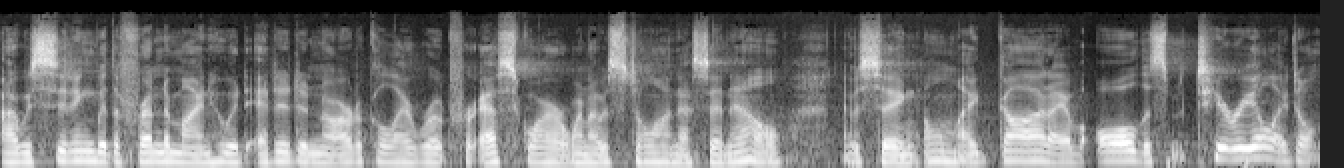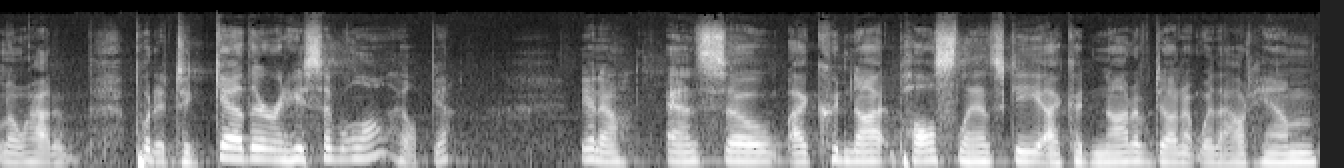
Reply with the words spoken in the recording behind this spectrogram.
I was sitting with a friend of mine who had edited an article I wrote for Esquire when I was still on SNL. I was saying, Oh my God, I have all this material. I don't know how to put it together. And he said, Well, I'll help you. You know, and so I could not, Paul Slansky, I could not have done it without him.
